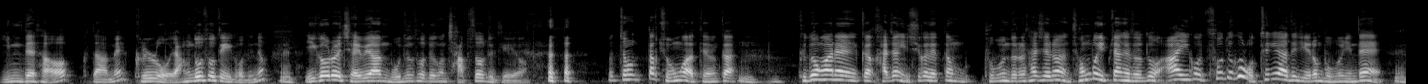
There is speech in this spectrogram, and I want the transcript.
임대 사업, 그 다음에 근로, 양도 소득이거든요. 네. 이거를 제외한 모든 소득은 잡소득이에요. 좀딱 좋은 것 같아요. 그러니까 음. 그동안에 그러니까 가장 이슈가 됐던 부분들은 사실은 정부 입장에서도 아 이거 소득을 어떻게 해야 되지 이런 부분인데 네.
